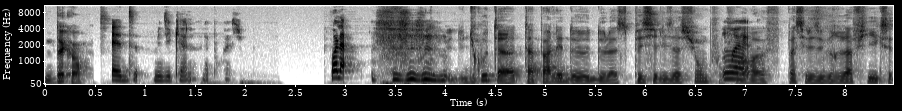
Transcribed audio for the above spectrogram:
D'accord. Aide médicale à la procréation. Voilà. Du coup, tu as, parlé de, de la spécialisation pour Ouais. pouvoir euh, passer les échographies, etc.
